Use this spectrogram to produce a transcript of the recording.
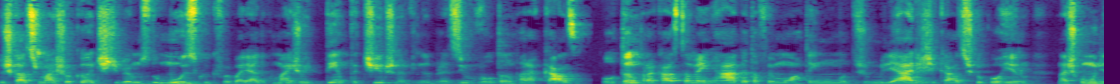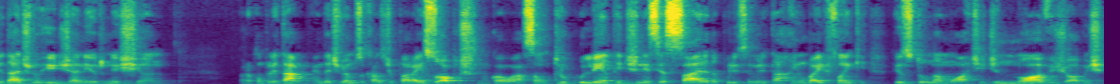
Dos casos mais chocantes, tivemos do músico que foi baleado com mais de 80 tiros na Avenida do Brasil, voltando para casa. Voltando para casa também, a Agatha foi morta em um dos milhares de casos que ocorreram nas comunidades do Rio de Janeiro neste ano. Para completar, ainda tivemos o caso de Paraisópolis, na qual a ação truculenta e desnecessária da Polícia Militar em um baile funk resultou na morte de nove jovens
